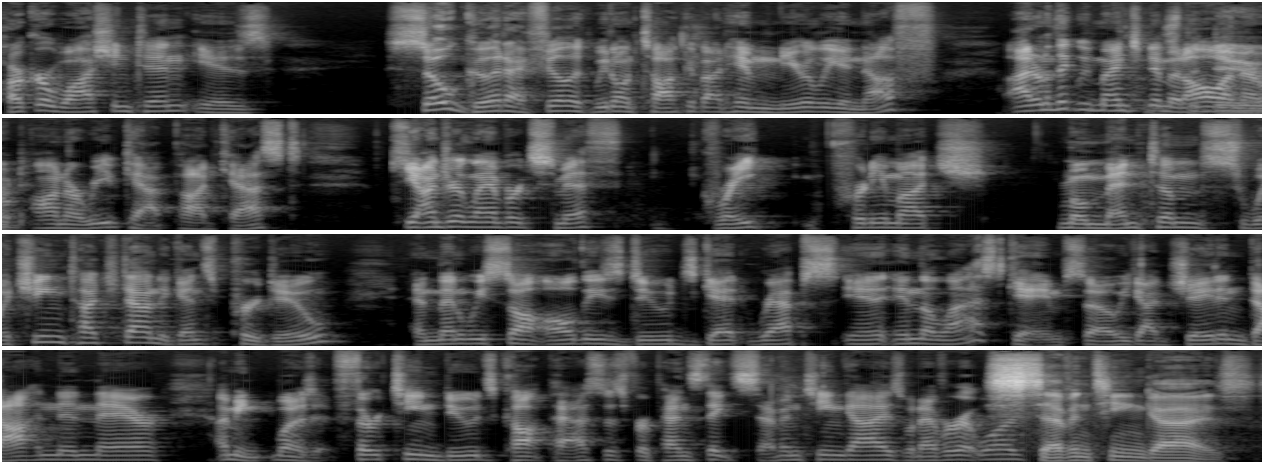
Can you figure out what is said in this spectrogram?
Parker Washington is so good. I feel like we don't talk about him nearly enough. I don't think we mentioned him at all on our, on our recap podcast. Keandre Lambert Smith, great, pretty much momentum switching touchdown against Purdue. And then we saw all these dudes get reps in, in the last game. So we got Jaden Dottin in there. I mean, what is it? 13 dudes caught passes for Penn State, 17 guys, whatever it was. 17 guys.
